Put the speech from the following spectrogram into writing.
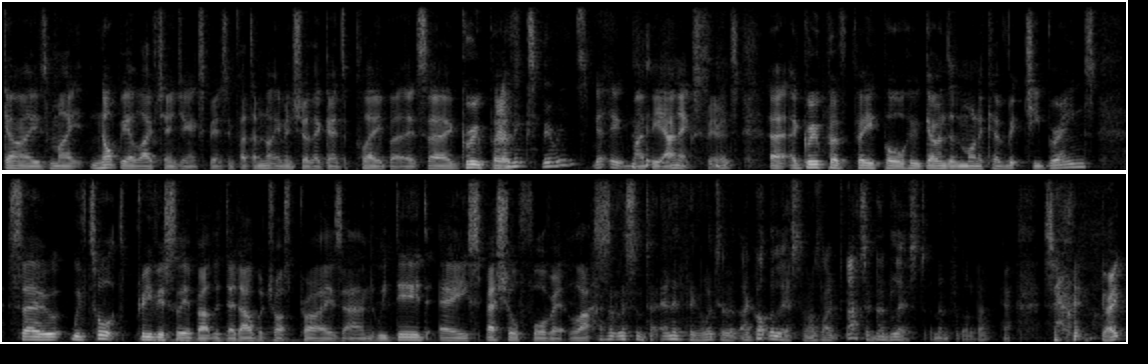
guys might not be a life changing experience. In fact, I'm not even sure they're going to play, but it's a group of An experience? yeah, It might be an experience. Uh, a group of people who go under the moniker Richie Brains. So we've talked previously about the Dead Albatross Prize, and we did a special for it last. I haven't listened to anything. I looked at it. I got the list, and I was like, that's a good list, and then forgot about it. Yeah, so great.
